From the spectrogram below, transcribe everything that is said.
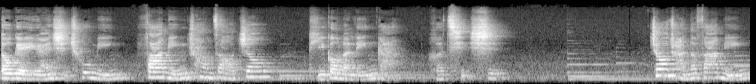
都给原始出名。发明创造舟，提供了灵感和启示。舟船的发明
